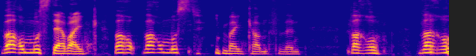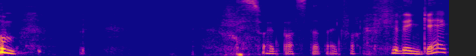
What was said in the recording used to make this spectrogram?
Warum muss der mein, warum, warum musst du ihn mein Kampf nennen? Warum? Warum? Das ist so ein Bastard einfach. Für den Gag.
